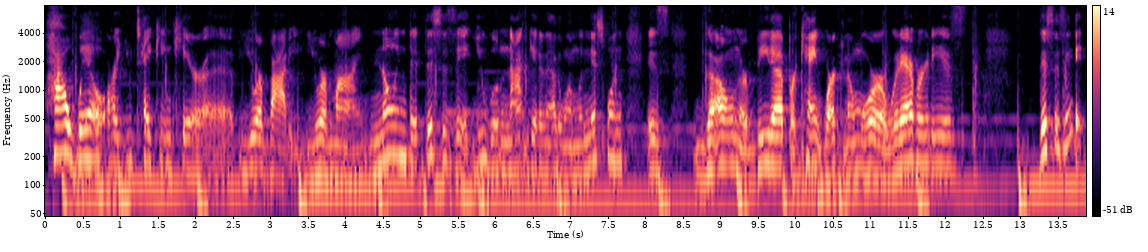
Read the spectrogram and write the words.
How well are you taking care of your body, your mind, knowing that this is it? You will not get another one. When this one is gone or beat up or can't work no more or whatever it is, this is it.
